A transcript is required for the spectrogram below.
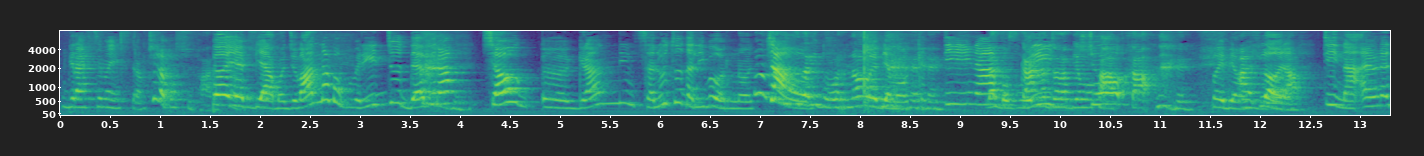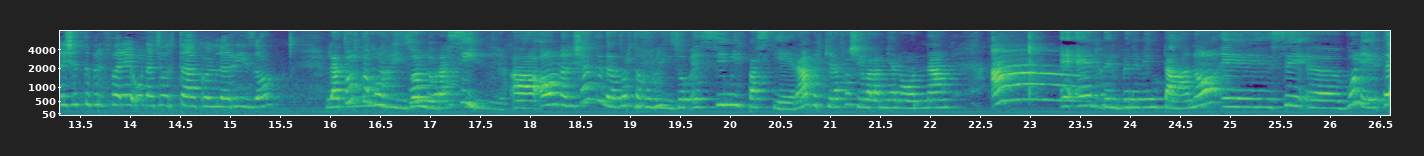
Grazie maestra. ce la posso fare Poi abbiamo Giovanna, buon pomeriggio, Deborah, ciao eh, grandi, un saluto da Livorno, ciao! da Livorno Poi abbiamo Cristina, la Toscana già l'abbiamo fatta Poi abbiamo Allora. Flora. Tina, hai una ricetta per fare una torta col riso? La torta con riso, allora sì, eh, ho una ricetta della torta con riso, è simil pastiera perché la faceva la mia nonna. Ah! È, del Beneventano e se eh, volete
